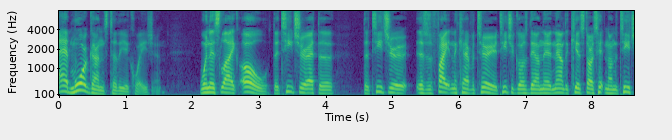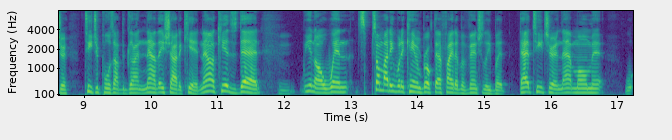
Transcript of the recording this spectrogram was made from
add more guns to the equation? When it's like, oh, the teacher at the the teacher there's a fight in the cafeteria, teacher goes down there, now the kid starts hitting on the teacher, teacher pulls out the gun, now they shot a kid. Now a kid's dead. Mm-hmm. You know, when somebody would have came and broke that fight up eventually, but that teacher in that moment w-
